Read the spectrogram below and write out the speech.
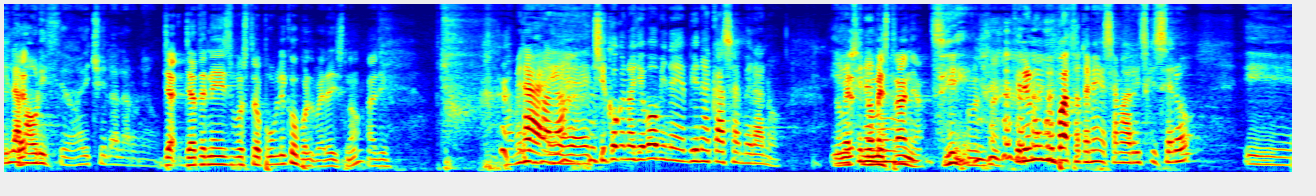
Isla Ya- Mauricio, ha dicho Isla de la Reunión. Ya, ya tenéis vuestro público, volveréis, ¿no? Allí. Pues mira, eh, el chico que nos llevó viene, viene a casa en verano. Y No me- no me un- extraña. Sí, tienen un grupazo también que se llama Risky Zero y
